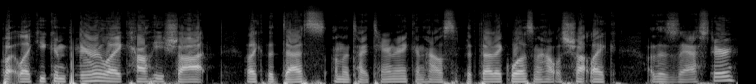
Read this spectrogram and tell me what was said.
But like you compare like how he shot like the deaths on the Titanic and how sympathetic was and how it was shot like a disaster,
